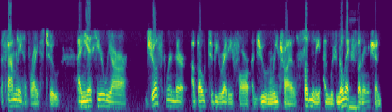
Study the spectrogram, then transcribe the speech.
The family have rights too. And yet here we are, just when they're about to be ready for a June retrial, suddenly and with no mm. explanation,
